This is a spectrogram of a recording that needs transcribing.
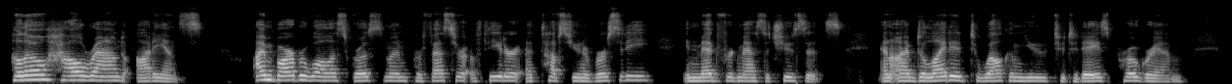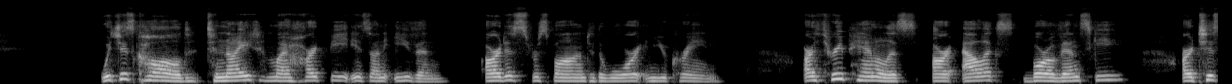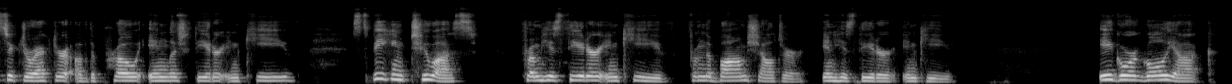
Hello, HowlRound audience. I'm Barbara Wallace Grossman, professor of theater at Tufts University in Medford, Massachusetts, and I'm delighted to welcome you to today's program, which is called Tonight My Heartbeat is Uneven Artists Respond to the War in Ukraine. Our three panelists are Alex Borovenskiy, artistic director of the ProEnglish Theater in Kiev, speaking to us from his theater in Kiev, from the bomb shelter in his theater in Kiev. Igor Golyak,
